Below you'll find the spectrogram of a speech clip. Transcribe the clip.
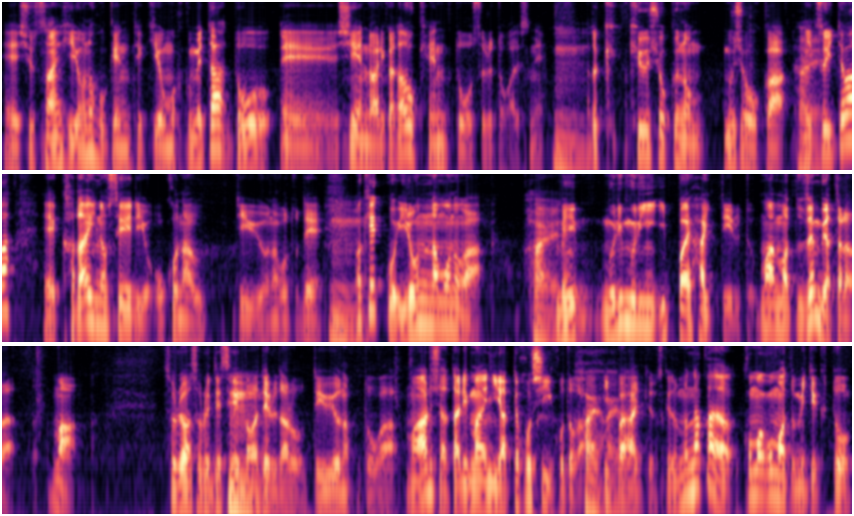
えー出産費用の保険適用も含めた同、えー支援の在り方を検討するとかですね、うん。あとき給食の無償化については、えー課題の整理を行うっていうようなことで、うん。まあ、結構いろんなものがはい。め無理無理にいっぱい入っていると、まあ、まあ全部やったら、まあ、それはそれで成果は出るだろうっていうようなことが、まあ、ある種当たり前にやってほしいことがはいはいはい。いっぱい入ってるんですけども、中、こまごまと見ていくと、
